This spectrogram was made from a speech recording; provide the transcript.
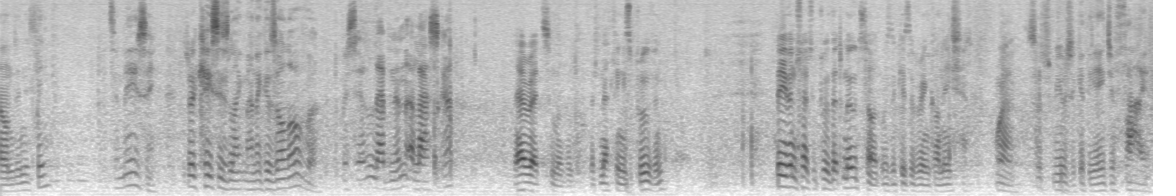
Found anything? It's amazing. There are cases like Manika's all over. Brazil, Lebanon, Alaska. I read some of them, but nothing is proven. They even tried to prove that Mozart was the case of reincarnation. Well, such music at the age of five.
